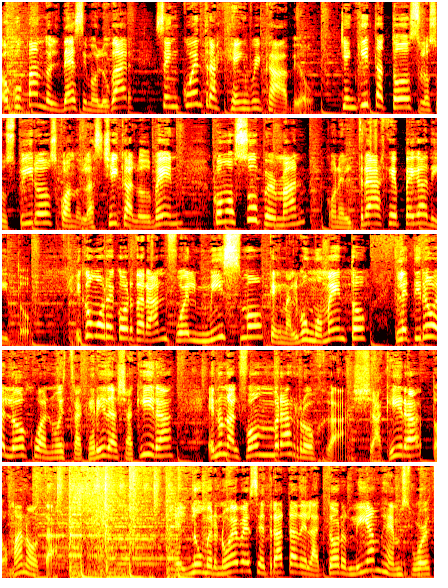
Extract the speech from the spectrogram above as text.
Ocupando el décimo lugar se encuentra Henry Cavill, quien quita todos los suspiros cuando las chicas lo ven como Superman con el traje pegadito. Y como recordarán, fue el mismo que en algún momento le tiró el ojo a nuestra querida Shakira en una alfombra roja. Shakira, toma nota. El número 9 se trata del actor Liam Hemsworth,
